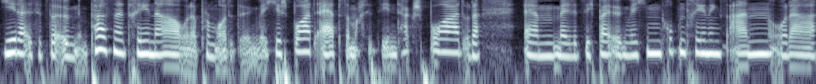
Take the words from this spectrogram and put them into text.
Jeder ist jetzt bei irgendeinem Personal Trainer oder promotet irgendwelche Sport-Apps und macht jetzt jeden Tag Sport oder ähm, meldet sich bei irgendwelchen Gruppentrainings an oder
